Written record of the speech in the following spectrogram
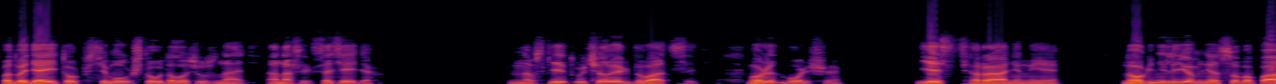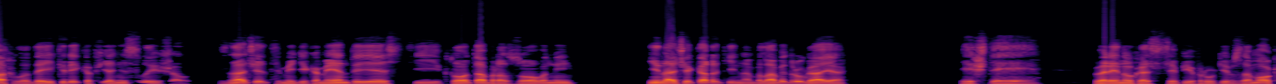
подводя итог всему, что удалось узнать о наших соседях. Навскидку человек двадцать, может больше. Есть раненые, но гнильем не особо пахло, да и криков я не слышал. Значит, медикаменты есть и кто-то образованный. Иначе картина была бы другая. Ишь ты! Варенуха, сцепив руки в замок,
